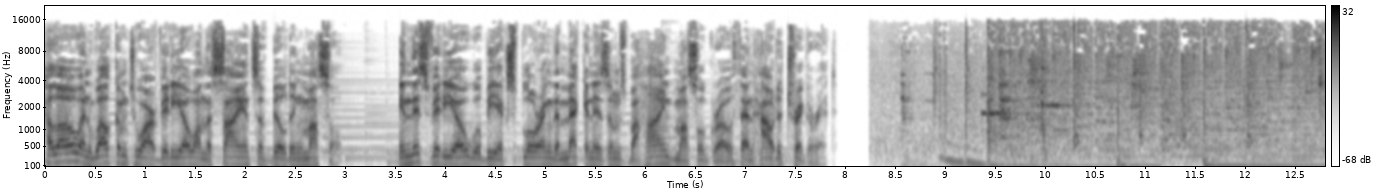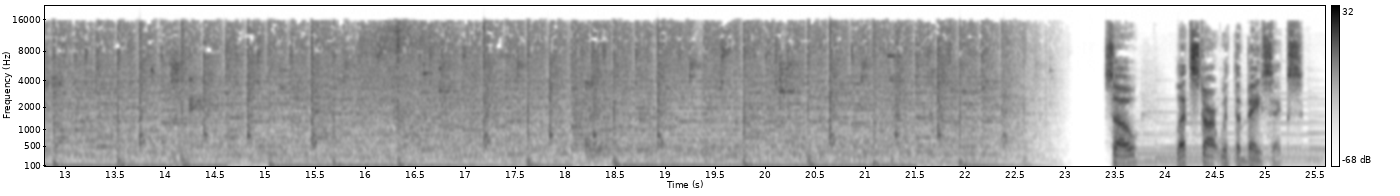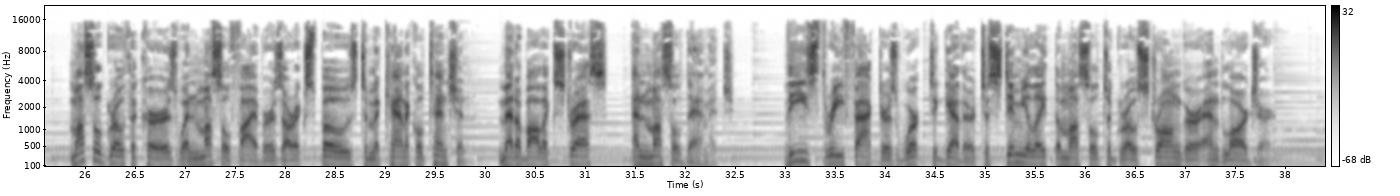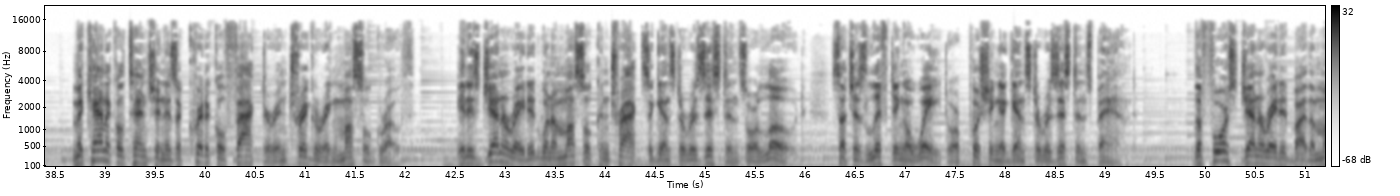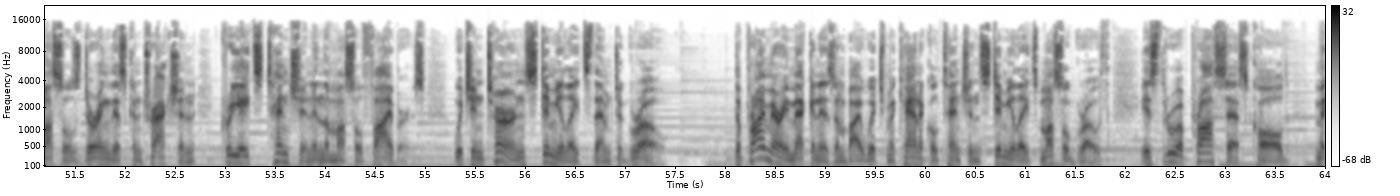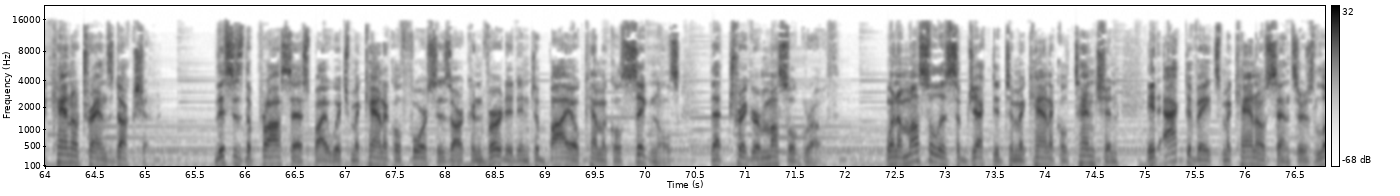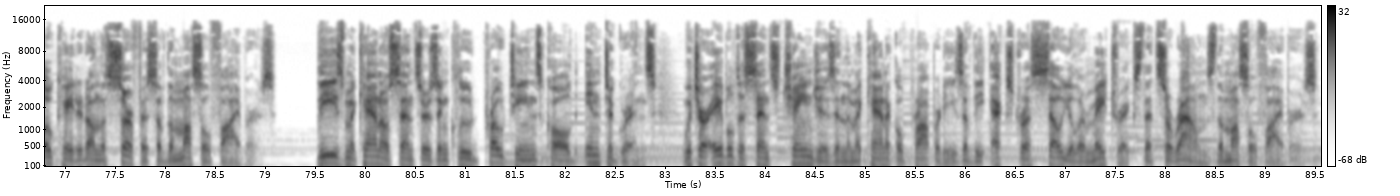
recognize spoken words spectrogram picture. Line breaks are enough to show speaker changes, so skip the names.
Hello and welcome to our video on the science of building muscle. In this video, we'll be exploring the mechanisms behind muscle growth and how to trigger it. So, let's start with the basics. Muscle growth occurs when muscle fibers are exposed to mechanical tension, metabolic stress, and muscle damage. These three factors work together to stimulate the muscle to grow stronger and larger. Mechanical tension is a critical factor in triggering muscle growth. It is generated when a muscle contracts against a resistance or load, such as lifting a weight or pushing against a resistance band. The force generated by the muscles during this contraction creates tension in the muscle fibers, which in turn stimulates them to grow. The primary mechanism by which mechanical tension stimulates muscle growth is through a process called mechanotransduction. This is the process by which mechanical forces are converted into biochemical signals that trigger muscle growth. When a muscle is subjected to mechanical tension, it activates mechanosensors located on the surface of the muscle fibers. These mechanosensors include proteins called integrins, which are able to sense changes in the mechanical properties of the extracellular matrix that surrounds the muscle fibers.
